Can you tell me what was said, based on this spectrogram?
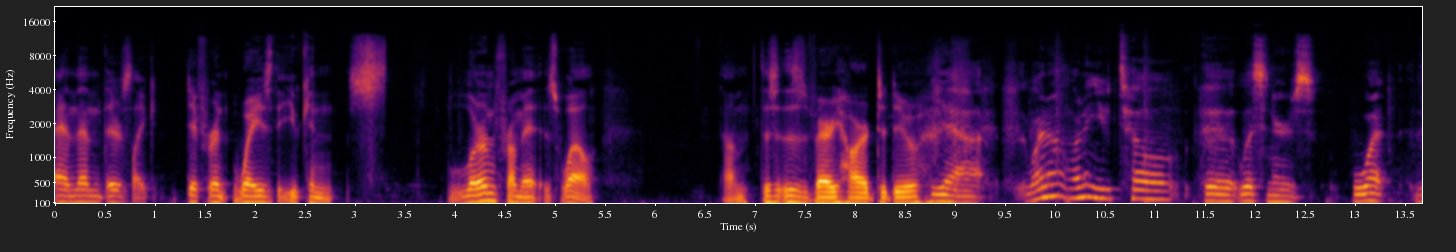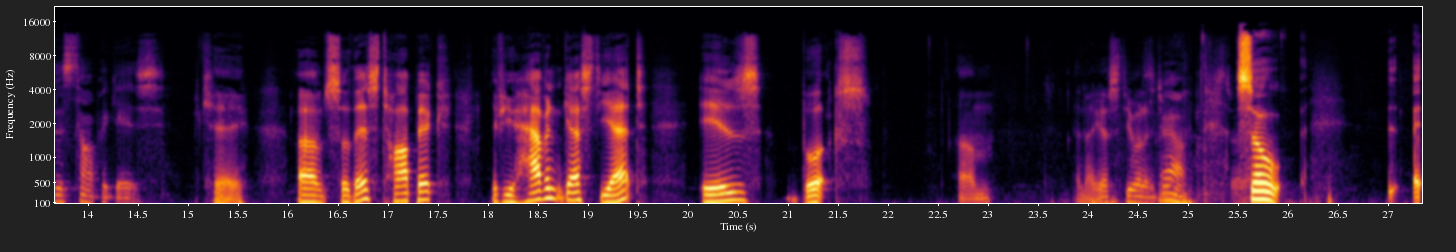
and then there's like different ways that you can s- learn from it as well. Um, this this is very hard to do. yeah. Why don't Why don't you tell the listeners what this topic is? Okay. Um, so this topic, if you haven't guessed yet, is books. Um, and I guess do you want to do? Yeah. So uh,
